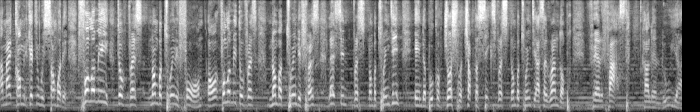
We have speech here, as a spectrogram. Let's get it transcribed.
Am I communicating with somebody? Follow me to verse number 24, or follow me to verse number 21st. Let's see verse number 20 in the book of Joshua, chapter 6, verse number 20. As I round up very fast. Hallelujah.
